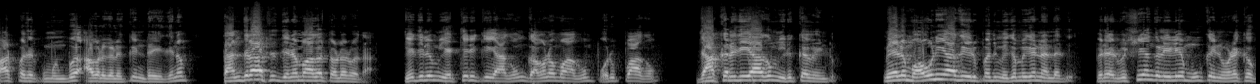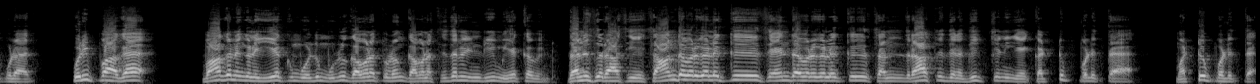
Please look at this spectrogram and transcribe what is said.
பார்ப்பதற்கு முன்பு அவர்களுக்கு இன்றைய தினம் தந்திராசு தினமாக தொடர்வதால் எதிலும் எச்சரிக்கையாகவும் கவனமாகவும் பொறுப்பாகவும் ஜாக்கிரதையாகவும் இருக்க வேண்டும். மேலும் மௌனியாக இருப்பது மிக மிக நல்லது. பிறர் விஷயங்களிலே மூக்கை நுழைக்கக்கூடாது. குறிப்பாக வாகனங்களை இயக்கும்போது முழு கவனத்துடன் கவன சிதறலின்றியும் இயக்க வேண்டும். தனுசு ராசியை சார்ந்தவர்களுக்கு சேர்ந்தவர்களுக்கு சந்திராஷ்ட தின தீட்சணியை கட்டுப்படுத்த மட்டுப்படுத்த.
